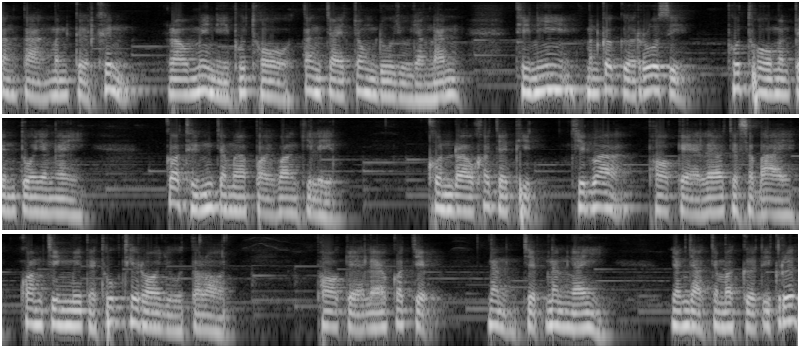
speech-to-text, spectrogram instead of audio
ต่างๆมันเกิดขึ้น เราไม่หนีพุทโธตั้งใจจ้องดูอยู่อย่างนั้น ทีนี้มันก็เกิดรู้สิ พุทโธมันเป็นตัวยังไง ก็ถึงจะมาปล่อยวางกิเลส คนเราเข้าใจผิด คิดว่าพอแก่แล้วจะสบาย ความจริงมีแต่ทุกข์ที่รออยู่ตลอด พอแก่แล้วก็เจ็บ นั่นเจ็บนั่นไง ยังอยากจะมาเกิดอีกหรือ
